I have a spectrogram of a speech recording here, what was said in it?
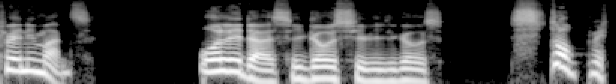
20 months. All he does, he goes to you, he goes, Stop it.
